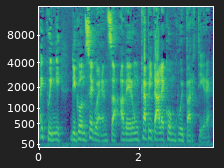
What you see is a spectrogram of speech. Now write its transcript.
E quindi di conseguenza avere un capitale con cui partire.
